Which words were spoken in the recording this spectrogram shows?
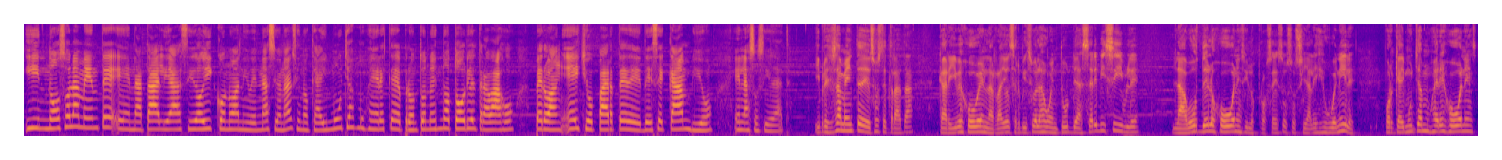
y no solamente eh, Natalia ha sido ícono a nivel nacional, sino que hay muchas mujeres que de pronto no es notorio el trabajo, pero han hecho parte de ese cambio en la sociedad. Y precisamente de eso se trata Caribe Joven, la radio del servicio de la juventud, de hacer visible la voz de los jóvenes y los procesos sociales y juveniles. Porque hay muchas mujeres jóvenes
